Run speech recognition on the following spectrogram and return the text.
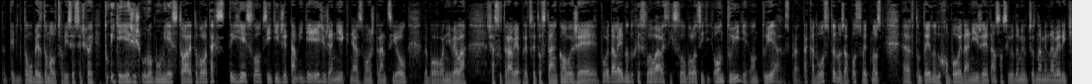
keď tomu bezdomovcovi sestričkovi, tu ide Ježiš, urob mu miesto, ale to bolo tak z tých jej slov cítiť, že tam ide Ježiš a nie kňaz s monštranciou, lebo oni veľa času trávia pred svetostánkom, že povedala jednoduché slova, ale z tých slov bolo cítiť, on tu ide, on tu je a spra- taká dôstojnosť a posvetnosť e, v tomto jednoduchom povedaní, že tam som si uvedomil, čo znamená veriť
